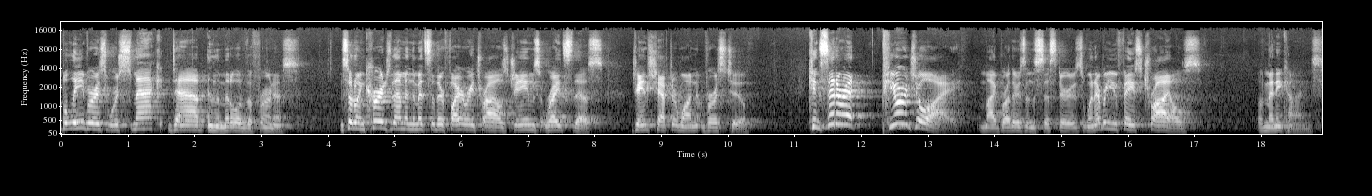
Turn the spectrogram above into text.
believers were smack dab in the middle of the furnace. And so, to encourage them in the midst of their fiery trials, James writes this James chapter 1, verse 2. Consider it pure joy, my brothers and sisters, whenever you face trials of many kinds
